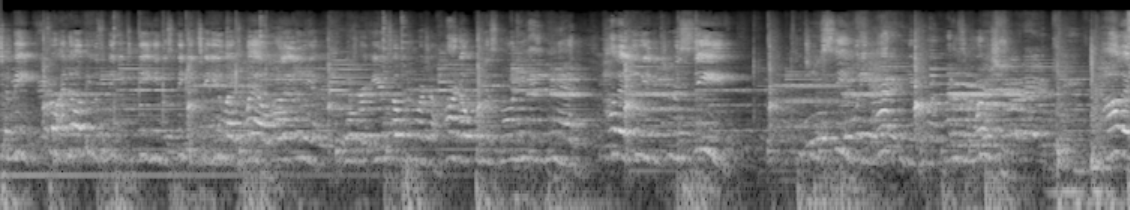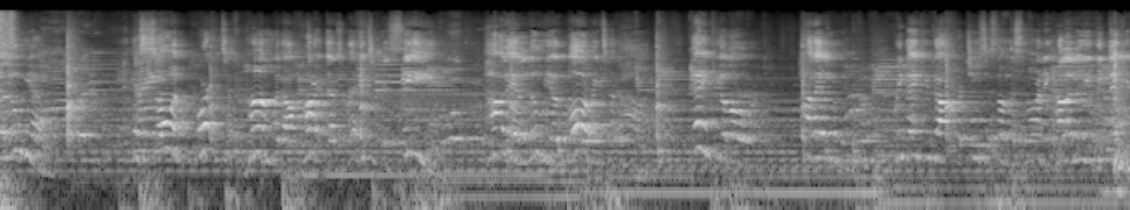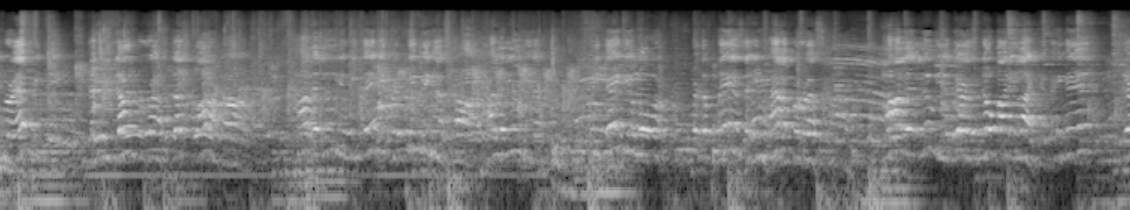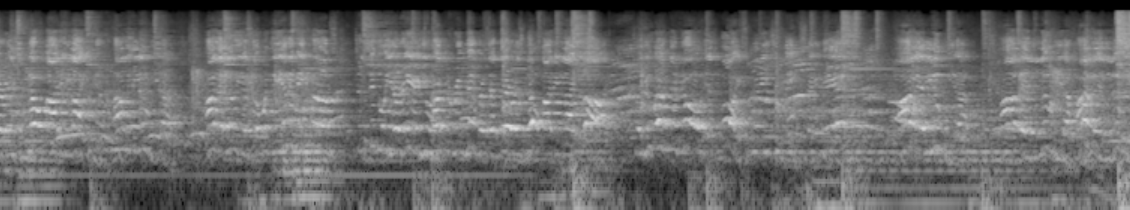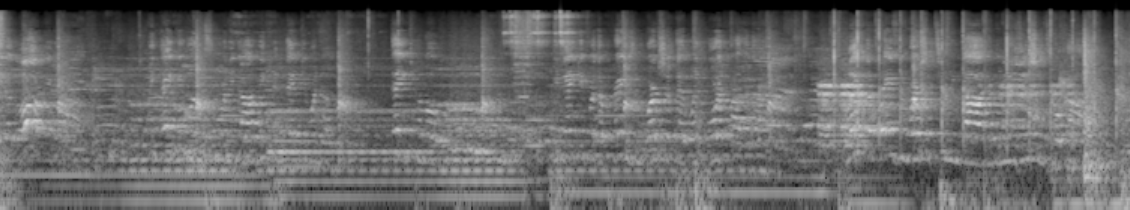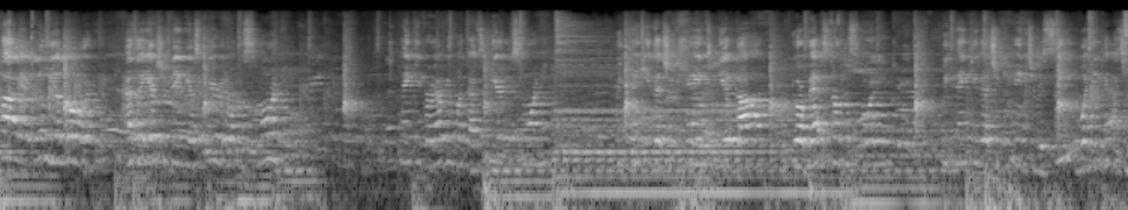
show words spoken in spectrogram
To me. So I know if he was speaking to me, he was speaking to you as well. Hallelujah. Was your ears open? Was your heart open this morning? Amen. Hallelujah. Did you receive? Did you receive what he had for you during praise and worship? Hallelujah. It's so important to come with a heart that's ready to receive. Hallelujah. Glory to God. Thank you, Lord. Hallelujah. We thank you, God, for Jesus on this morning. Hallelujah. We everything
